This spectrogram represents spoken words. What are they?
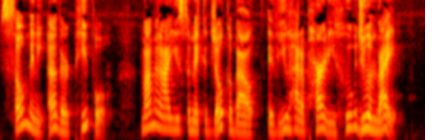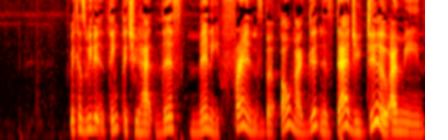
so many other people. Mom and I used to make a joke about if you had a party, who would you invite? Because we didn't think that you had this many friends, but oh my goodness, Dad, you do. I mean,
